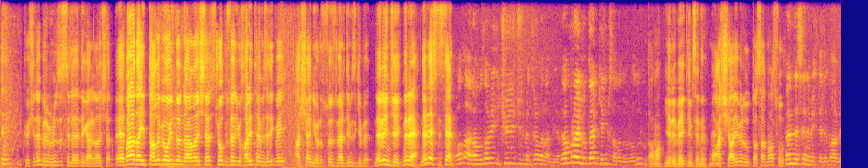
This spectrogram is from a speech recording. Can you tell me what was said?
Köşede birbirimizi silledik arkadaşlar. Evet bayağı da iddialı bir oyun döndü arkadaşlar. Çok güzel yukarıyı temizledik ve aşağı iniyoruz. Söz verdiğimiz gibi. Nereye inecek? Nereye? Neredesin sen? Valla aramızda bir 200-300 metre var abi ya. Ben burayı lootlayıp geleyim sana doğru olur mu? Tamam. Yürü bekleyeyim seni. Bu aşağıyı bir lootlasak nasıl olur? Ben de seni bekledim abi.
